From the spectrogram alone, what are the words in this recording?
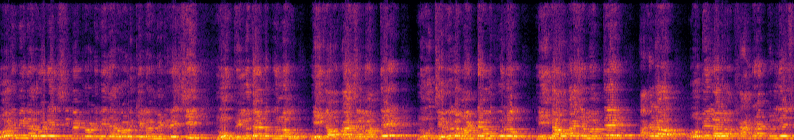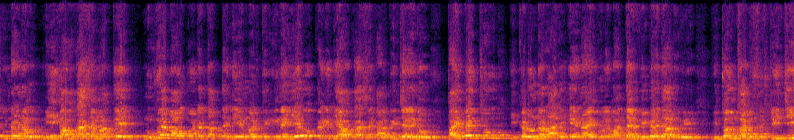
రోడ్డు మీద రోడ్ వేసి సిమెంట్ రోడ్డు మీద రోడ్ కిలోమీటర్ వేసి నువ్వు బిల్లు దండుకున్నావు. నీకు అవకాశం వస్తే నువ్వు చెరువులో మట్టి అమ్ముకున్నావు. నీకు అవకాశం వస్తే అక్కడ ఓబీలలో కాంట్రాక్టులు చేసుకుంటున్నావు. నీకు అవకాశం వస్తే నువ్వే బాగుపడ్డా తప్పితే నీ ఎంబడి తిరిగిన ఏ ఒక్కరికి అవకాశం కల్పించలేదు. పైపెచ్చు ఇక్కడ ఉన్న రాజకీయ నాయకుల మధ్య విభేదాలు విధ్వంసాలు సృష్టించి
